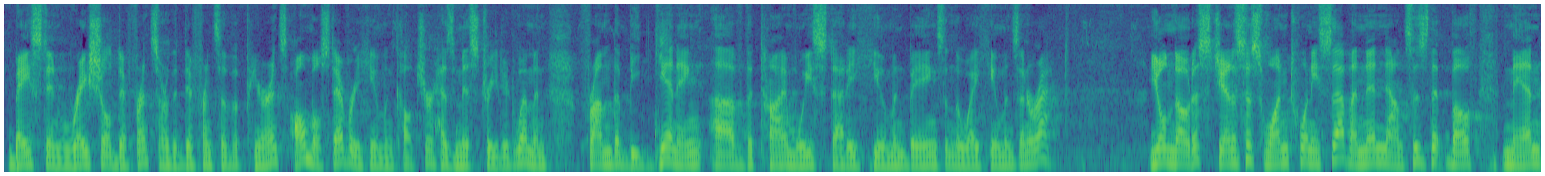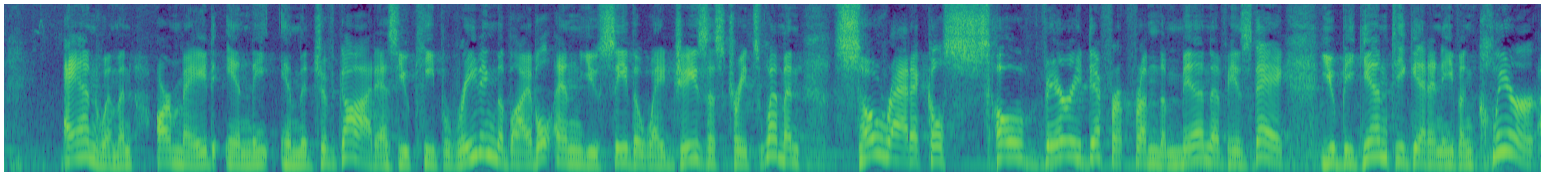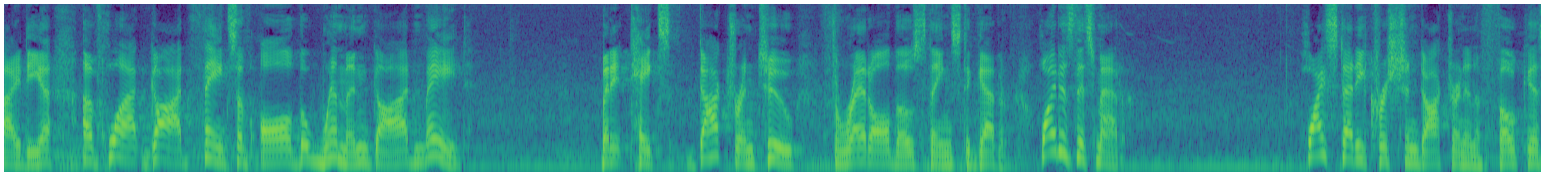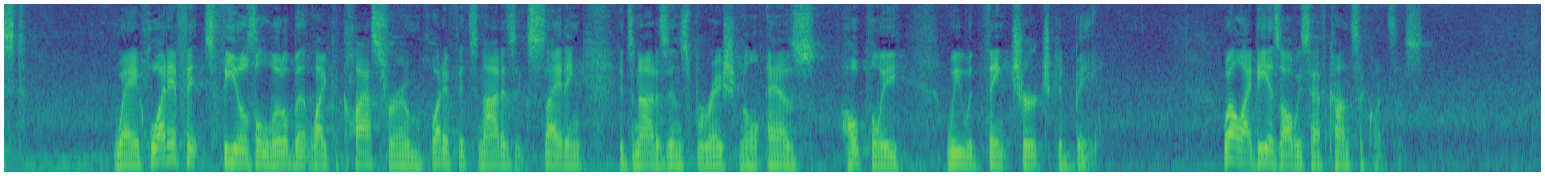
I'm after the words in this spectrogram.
based in racial difference or the difference of appearance, almost every human culture has mistreated women from the beginning of the time we study human beings and the way humans interact. You'll notice Genesis 1:27 announces that both men and women are made in the image of God. As you keep reading the Bible and you see the way Jesus treats women, so radical, so very different from the men of his day, you begin to get an even clearer idea of what God thinks of all the women God made. But it takes doctrine to thread all those things together. Why does this matter? Why study Christian doctrine in a focused, way? What if it feels a little bit like a classroom? What if it's not as exciting, it's not as inspirational as hopefully we would think church could be? Well, ideas always have consequences.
